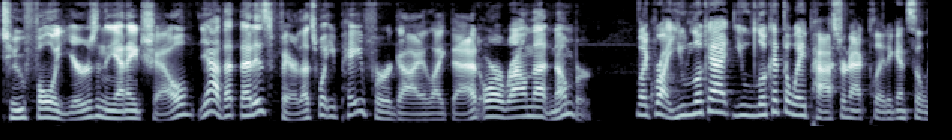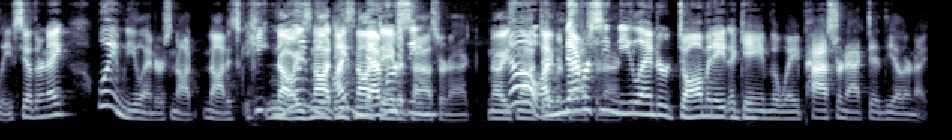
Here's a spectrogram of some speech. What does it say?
two full years in the NHL. Yeah, that that is fair. That's what you pay for a guy like that, or around that number like right you look at you look at the way Pastrnak played against the Leafs the other night. William Nylander's not not as he no William, he's not he's I've not David seen, Pastrnak. No, he's no, not. David I've never Pastrnak. seen Nylander dominate a game the way Pastrnak did the other night.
